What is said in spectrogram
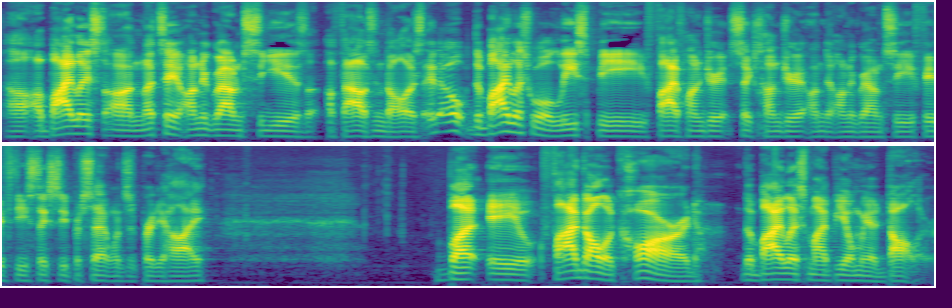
uh, a buy list on, let's say, Underground Sea is $1,000. And, oh, the buy list will at least be 500 600 on the Underground Sea, 50 60%, which is pretty high. But a $5 card, the buy list might be only a dollar.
